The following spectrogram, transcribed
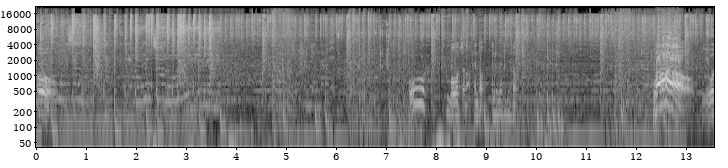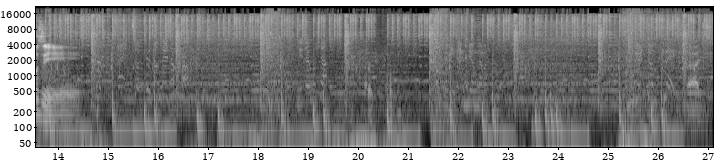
오. 오, 먹었잖아. 팬텀, 팬텀, 팬텀, 팬텀. 와우! 이거지. 네. 나이스.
